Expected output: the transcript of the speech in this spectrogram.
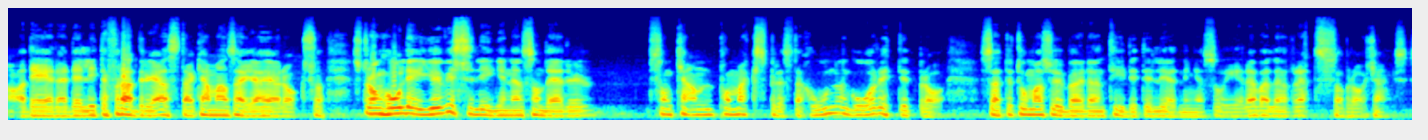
Ja, det är det. Det är lite fladdriga hästar kan man säga här också. Stronghold är ju visserligen en sån där eh, som kan på maxprestationen gå riktigt bra. Sätter Thomas Uberg den tidigt i ledningen så är det väl en rätt så bra chans.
